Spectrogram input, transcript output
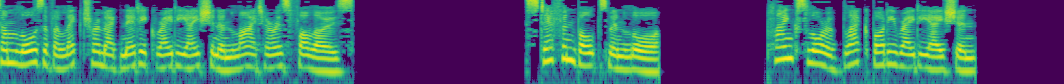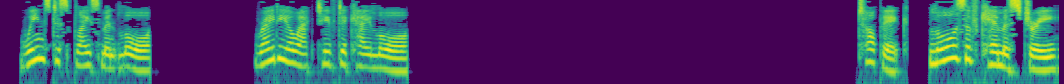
some laws of electromagnetic radiation and light are as follows. Stefan Boltzmann law. Planck's law of black-body radiation. Wien's displacement law. Radioactive decay law. Laws of chemistry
